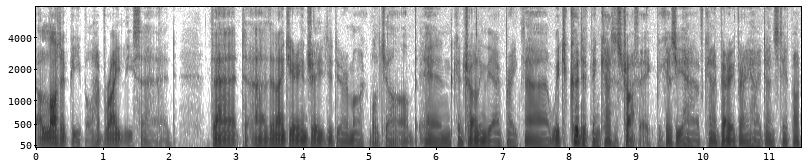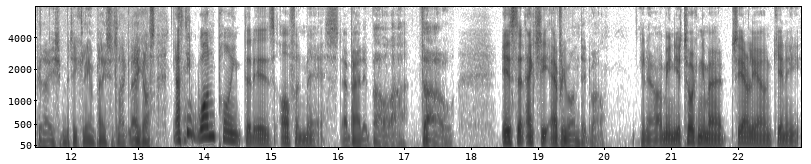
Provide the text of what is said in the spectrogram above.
A lot of people have rightly said that uh, the Nigerians really did do a remarkable job in controlling the outbreak there, which could have been catastrophic because you have kind of very very high density of population, particularly in places like Lagos. I think one point that is often missed about Ebola, though, is that actually everyone did well. You know, I mean, you're talking about Sierra Leone, Guinea,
